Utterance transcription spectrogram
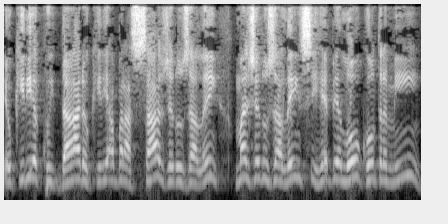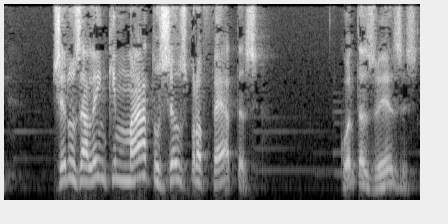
Eu queria cuidar, eu queria abraçar Jerusalém, mas Jerusalém se rebelou contra mim. Jerusalém que mata os seus profetas. Quantas vezes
